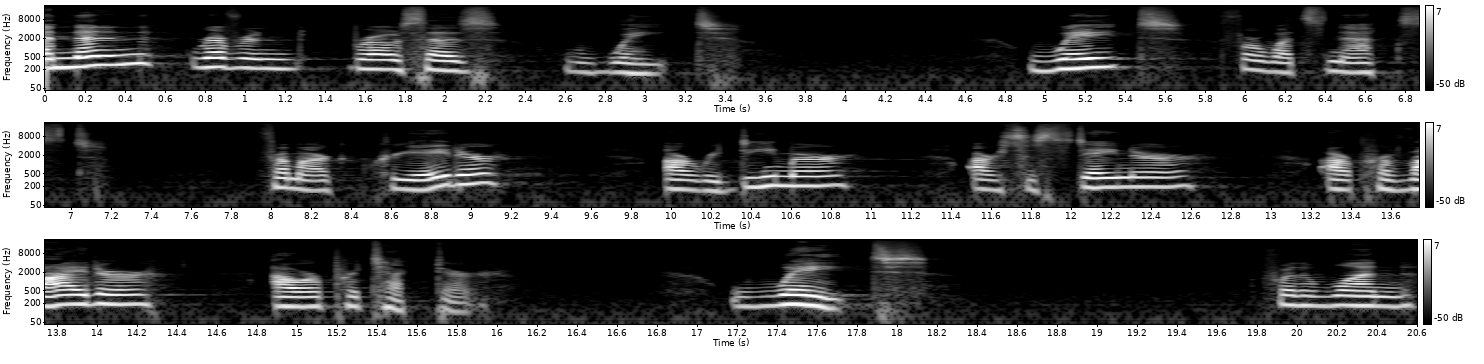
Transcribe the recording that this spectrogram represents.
And then Reverend Bro says, wait. Wait for what's next from our Creator, our Redeemer, our Sustainer, our Provider, our Protector. Wait for the one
